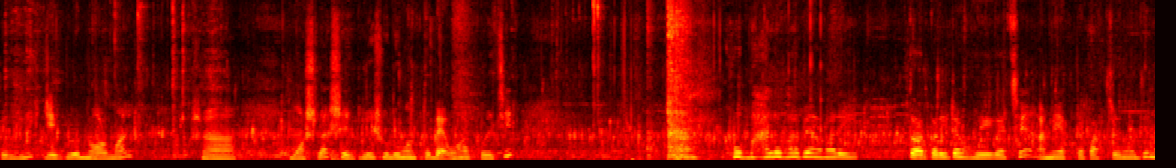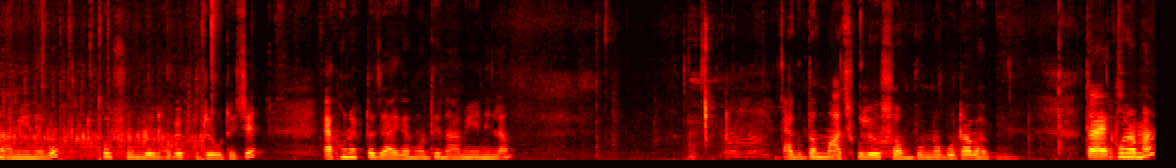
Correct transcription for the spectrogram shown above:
করিনি। যেগুলো নর্মাল মশলা সেগুলি শুধুমাত্র ব্যবহার করেছি। খুব ভালোভাবে আমার এই তরকারিটা হয়ে গেছে। আমি একটা পাত্রের মধ্যে নামিয়ে নেব। খুব সুন্দরভাবে ফুটে উঠেছে। এখন একটা জায়গার মধ্যে নামিয়ে নিলাম। একদম মাছগুলো সম্পূর্ণ গোটাভাবে তা এখন আমার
